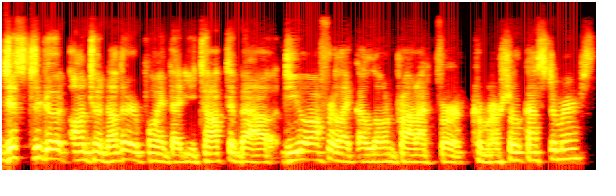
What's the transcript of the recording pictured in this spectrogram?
Just to go on to another point that you talked about, do you offer like a loan product for commercial customers?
